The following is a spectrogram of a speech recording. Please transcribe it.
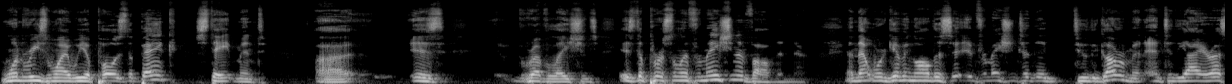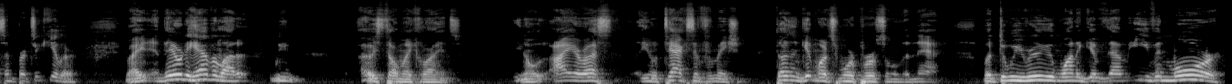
One reason why we oppose the bank statement uh, is revelations is the personal information involved in there, and that we're giving all this information to the to the government and to the IRS in particular, right? And they already have a lot of. I mean, I always tell my clients, you know, IRS, you know, tax information doesn't get much more personal than that. But do we really want to give them even more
